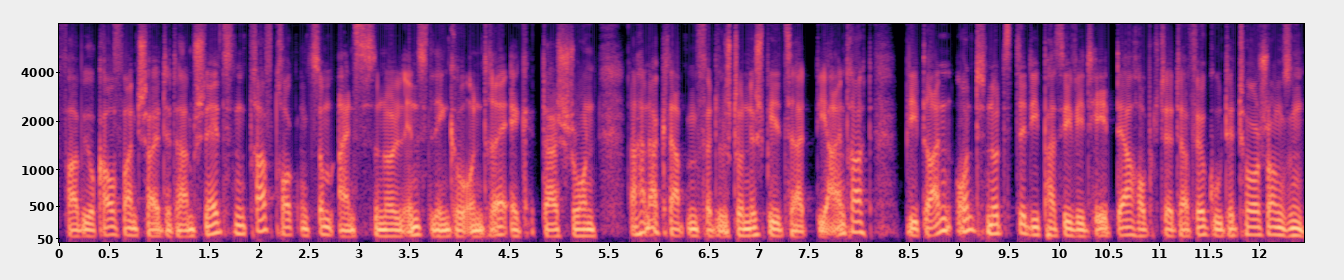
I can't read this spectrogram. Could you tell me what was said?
Fabio Kaufmann schaltete am schnellsten, traf trocken zum 1 zu 0 ins linke untere Eck. Da schon nach einer knappen Viertelstunde Spielzeit. Die Eintracht blieb dran und nutzte die Passivität der Hauptstädter für gute Torchancen.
